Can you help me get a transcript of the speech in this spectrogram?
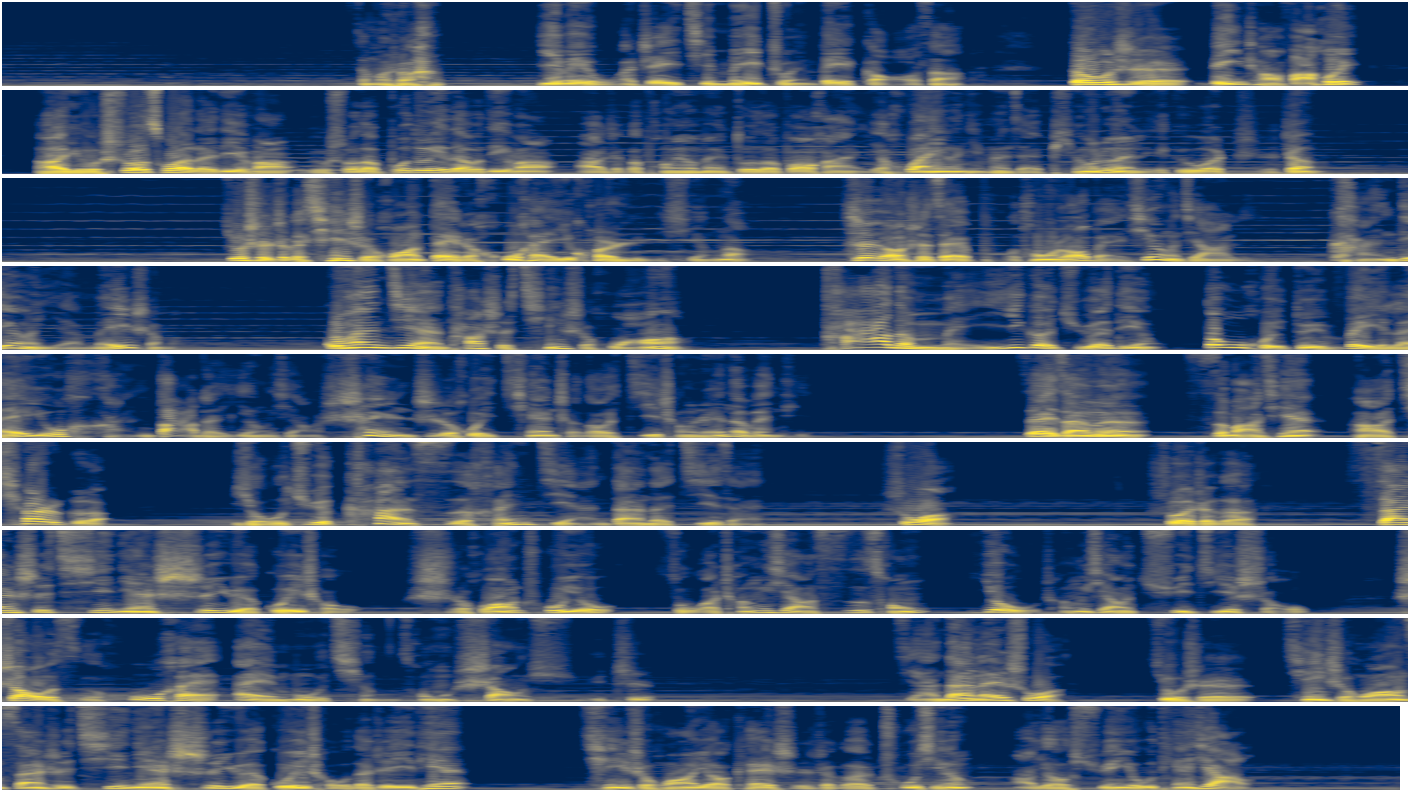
怎么说？因为我这一期没准备稿子，都是临场发挥啊，有说错的地方，有说的不对的地方啊，这个朋友们多多包涵，也欢迎你们在评论里给我指正。就是这个秦始皇带着胡亥一块儿旅行啊。这要是在普通老百姓家里，肯定也没什么。关键他是秦始皇啊，他的每一个决定都会对未来有很大的影响，甚至会牵扯到继承人的问题。在咱们司马迁啊，谦儿哥有句看似很简单的记载，说说这个三十七年十月癸丑，始皇出游，左丞相司从。右丞相去疾守，少子胡亥爱慕请从上许之。简单来说，就是秦始皇三十七年十月癸丑的这一天，秦始皇要开始这个出行啊，要巡游天下了。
